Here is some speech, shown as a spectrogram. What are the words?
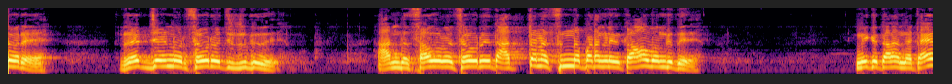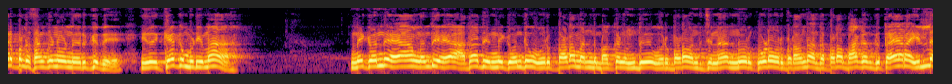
சுவர்? ரெட் ஜென் ஒரு சுவர் வச்சுட்டு இருக்குது. அந்த சவுறு சவுறு அத்தனை சின்ன படங்களையும் காவு வங்குது இன்னைக்கு தலை இந்த தயாரிப்பாளர் சங்கம்னு ஒன்று இருக்குது. இது கேட்க முடியுமா? இன்னைக்கு வந்து அவங்க வந்து அதாவது இன்னைக்கு வந்து ஒரு படம் வந்து மக்கள் வந்து ஒரு படம் வந்துச்சுன்னா இன்னொரு கூட ஒரு படம் வந்து அந்த படம் பார்க்கறதுக்கு தயாரா இல்ல.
